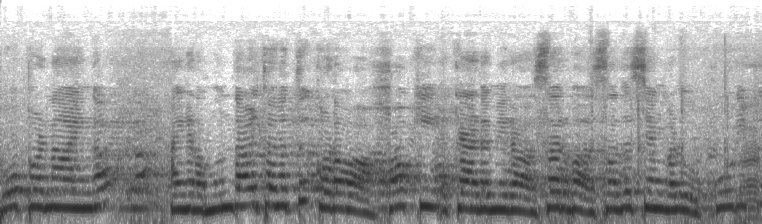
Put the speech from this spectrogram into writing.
ಗೋಪಣ್ಣ ಇಂಗ ಅಂಗಡ ಮುಂದಾಳ್ತನತ್ತು ಕೊಡವ ಹಾಕಿ ಅಕಾಡೆಮಿರ ಸರ್ವ ಸದಸ್ಯಗಳು ಕೂಡಿತು.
